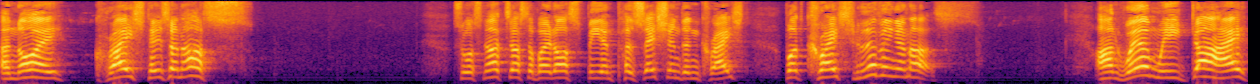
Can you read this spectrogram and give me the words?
And now Christ is in us. So it's not just about us being positioned in Christ, but Christ living in us. And when we die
